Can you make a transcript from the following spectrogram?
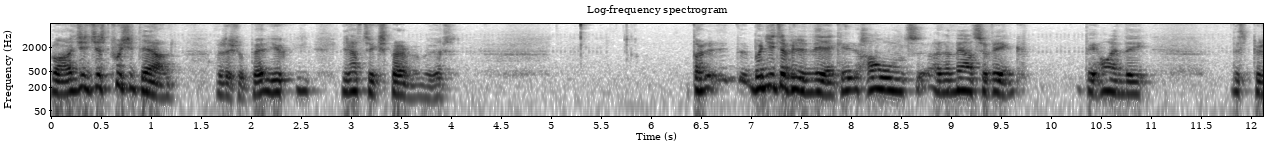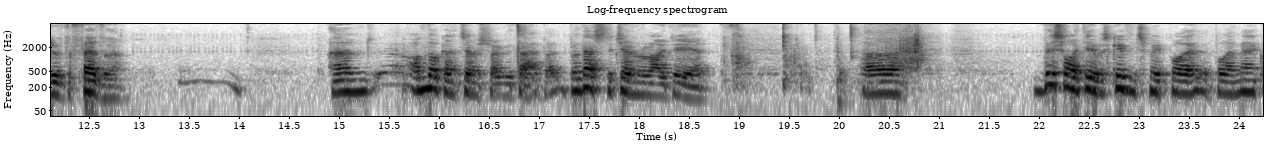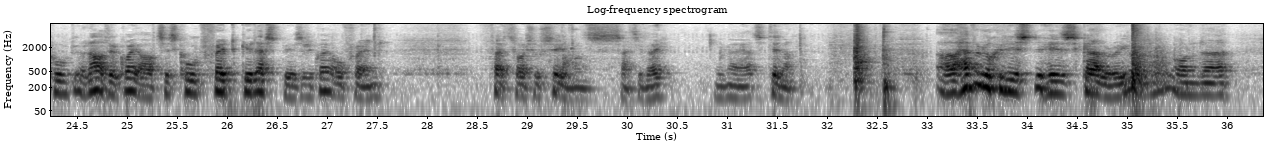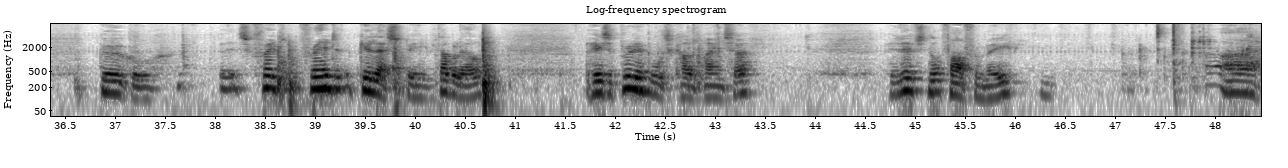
Right, you just push it down a little bit. You you have to experiment with this. But when you dip it in the ink, it holds an amount of ink behind the this bit of the feather. And I'm not going to demonstrate with that, but but that's the general idea. Uh, this idea was given to me by by a man called an artist, a great artist called Fred Gillespie. He's a great old friend. In fact, I shall see him on Saturday. We may out to dinner. Uh, have a look at his his gallery on, on uh, Google. It's Fred Fred Gillespie, double L. He's a brilliant watercolour painter. He lives not far from me. Uh,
